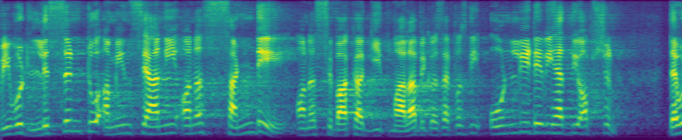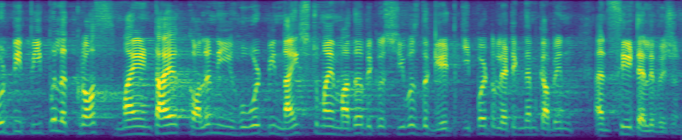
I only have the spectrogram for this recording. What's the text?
We would listen to Amin Sayani on a Sunday on a Cibaca Geet Mala because that was the only day we had the option. There would be people across my entire colony who would be nice to my mother because she was the gatekeeper to letting them come in and see television.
